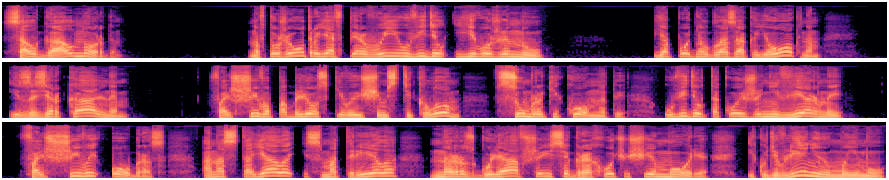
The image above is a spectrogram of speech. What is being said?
Солгал Норден. Но в то же утро я впервые увидел и его жену. Я поднял глаза к ее окнам, и за зеркальным, фальшиво поблескивающим стеклом в сумраке комнаты увидел такой же неверный, фальшивый образ. Она стояла и смотрела на разгулявшееся грохочущее море, и, к удивлению моему,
